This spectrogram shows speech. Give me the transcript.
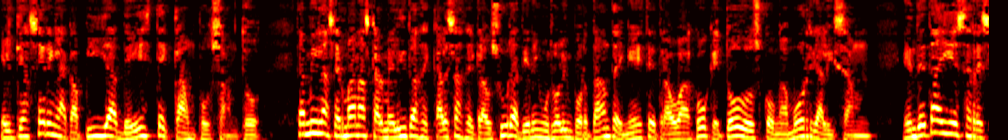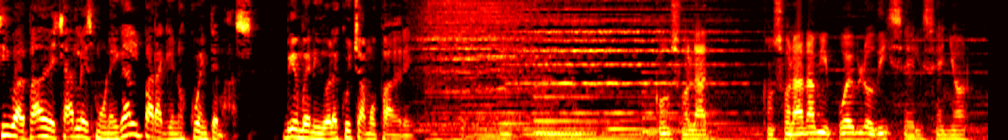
el quehacer en la capilla de este campo santo. También las hermanas carmelitas descalzas de clausura tienen un rol importante en este trabajo que todos con amor realizan. En detalle se recibe al padre Charles Monegal para que nos cuente más. Bienvenido, le escuchamos, padre. Consolad, consolad a mi pueblo, dice el Señor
